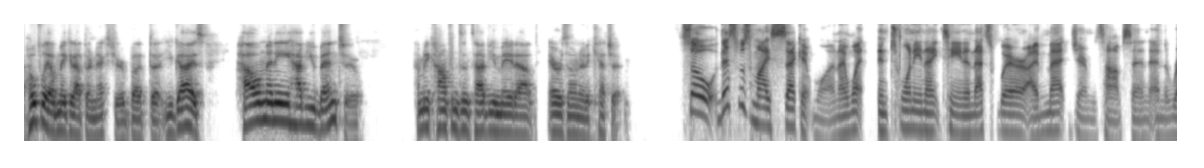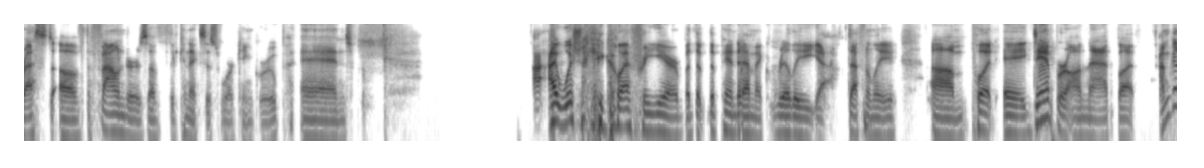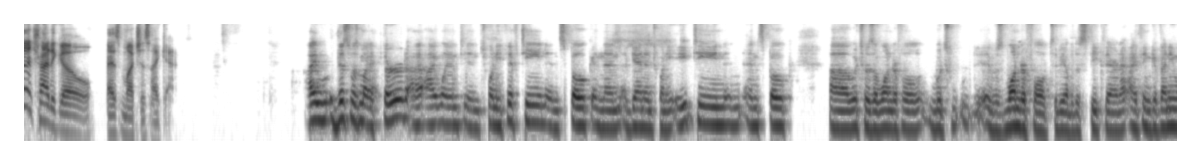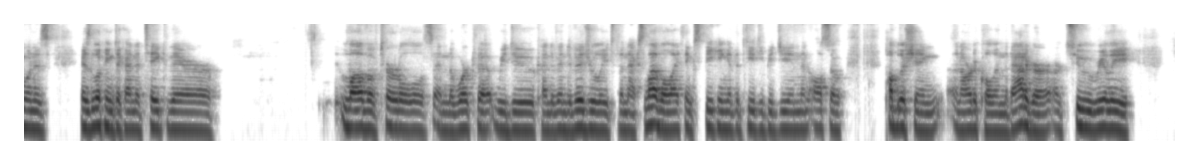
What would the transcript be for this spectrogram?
hopefully, I'll make it out there next year. But uh, you guys how many have you been to? How many conferences have you made out Arizona to catch it? So this was my second one. I went in 2019, and that's where I met Jeremy Thompson and the rest of the founders of the Kinixys Working Group. And I, I wish I could go every year, but the, the pandemic really, yeah, definitely um, put a damper on that. But I'm going to try to go as much as I can. I this was my third. I, I, went in 2015 and spoke, and then again in 2018 and, and spoke, uh, which was a wonderful. Which it was wonderful to be able to speak there. And I, I think if anyone is is looking to kind of take their love of turtles and the work that we do kind of individually to the next level, I think speaking at the TTPG and then also publishing an article in the badger are two really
